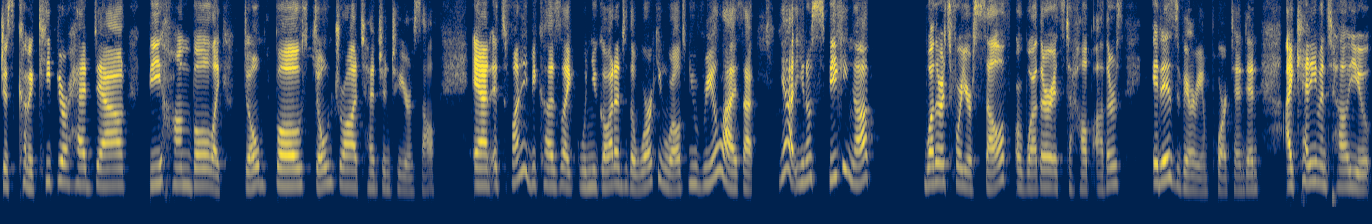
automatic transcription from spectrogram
just kind of keep your head down, be humble, like don't boast, don't draw attention to yourself. And it's funny because, like, when you go out into the working world, you realize that, yeah, you know, speaking up, whether it's for yourself or whether it's to help others, it is very important. And I can't even tell you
